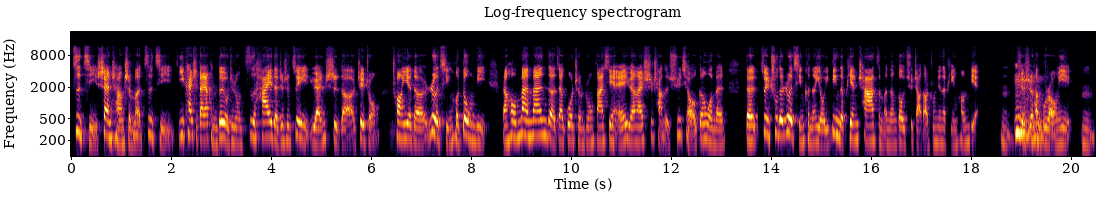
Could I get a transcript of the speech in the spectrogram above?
自己擅长什么，自己一开始大家可能都有这种自嗨的，这是最原始的这种创业的热情和动力。然后慢慢的在过程中发现，哎，原来市场的需求跟我们。的最初的热情可能有一定的偏差，怎么能够去找到中间的平衡点？嗯，确实很不容易。嗯，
